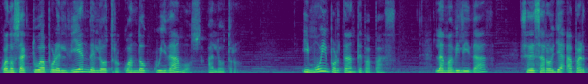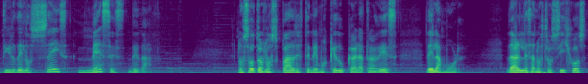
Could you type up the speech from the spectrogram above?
cuando se actúa por el bien del otro, cuando cuidamos al otro. Y muy importante, papás, la amabilidad se desarrolla a partir de los seis meses de edad. Nosotros los padres tenemos que educar a través del amor, darles a nuestros hijos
